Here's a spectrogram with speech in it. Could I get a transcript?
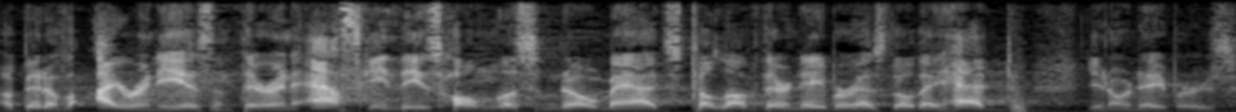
A bit of irony, isn't there, in asking these homeless nomads to love their neighbor as though they had, you know, neighbors.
